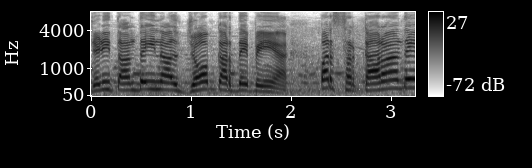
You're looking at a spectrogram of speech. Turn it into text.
ਜਿਹੜੀ ਤਨਦੇਹੀ ਨਾਲ ਜੌਬ ਕਰਦੇ ਪਏ ਆ ਪਰ ਸਰਕਾਰਾਂ ਦੇ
